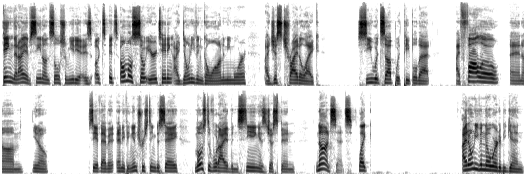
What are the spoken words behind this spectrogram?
thing that I have seen on social media is it's it's almost so irritating. I don't even go on anymore. I just try to like see what's up with people that I follow and um, you know, see if they have anything interesting to say. Most of what I have been seeing has just been nonsense. Like I don't even know where to begin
